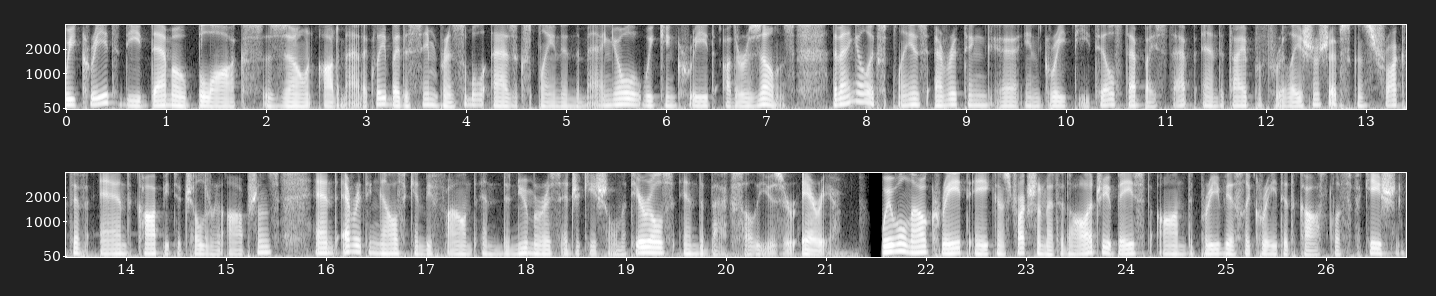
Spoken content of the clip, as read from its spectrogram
We create the demo blocks zone automatically by the same principle as explained in the manual. We can create other zones. The manual explains everything uh, in great detail, step by step, and the type of relationships, constructive and copy to children options, and everything else can be found in the numerous educational materials in the Bexel user area. We will now create a construction methodology based on the previously created cost classification.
